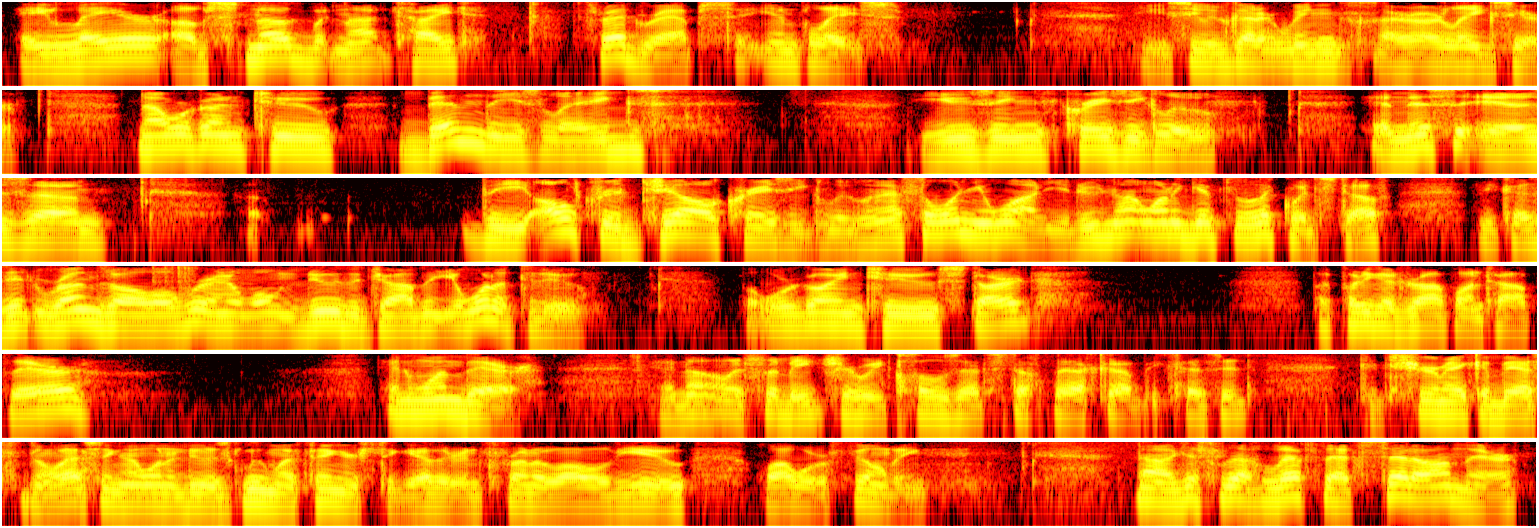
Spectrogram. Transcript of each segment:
a layer of snug but not tight thread wraps in place. You see we've got our wing, our, our legs here. Now we're going to bend these legs using crazy glue and this is um, the Ultra Gel Crazy Glue, and that's the one you want. You do not want to get the liquid stuff because it runs all over and it won't do the job that you want it to do. But we're going to start by putting a drop on top there and one there. And now let's make sure we close that stuff back up because it can sure make a mess. And the last thing I want to do is glue my fingers together in front of all of you while we're filming. Now I just left that set on there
